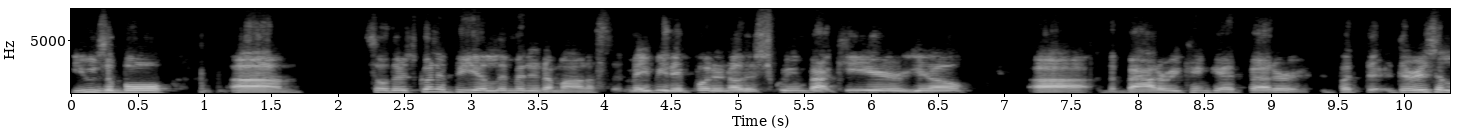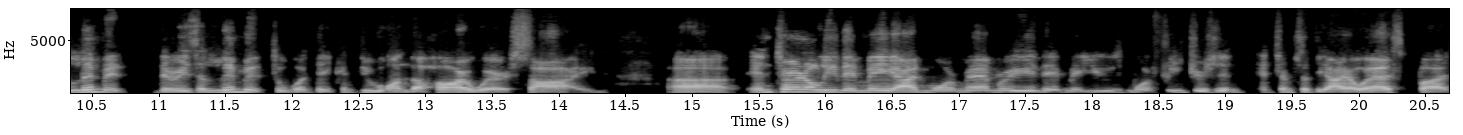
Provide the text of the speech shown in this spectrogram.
usable. Um, so there's going to be a limited amount of. st- Maybe they put another screen back here. You know, uh, the battery can get better, but there, there is a limit. There is a limit to what they can do on the hardware side. Uh, internally, they may add more memory. They may use more features in, in terms of the iOS, but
